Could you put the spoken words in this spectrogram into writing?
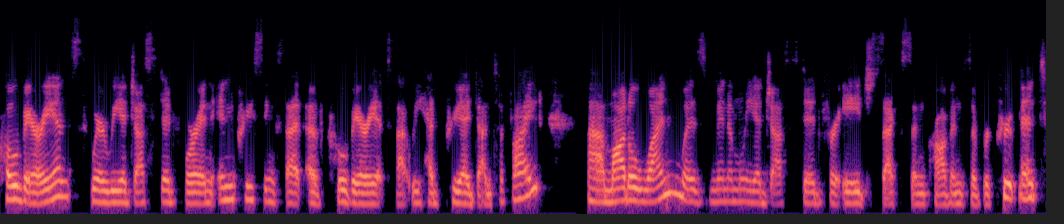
covariance where we adjusted for an increasing set of covariates that we had pre-identified. Uh, model one was minimally adjusted for age, sex, and province of recruitment.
